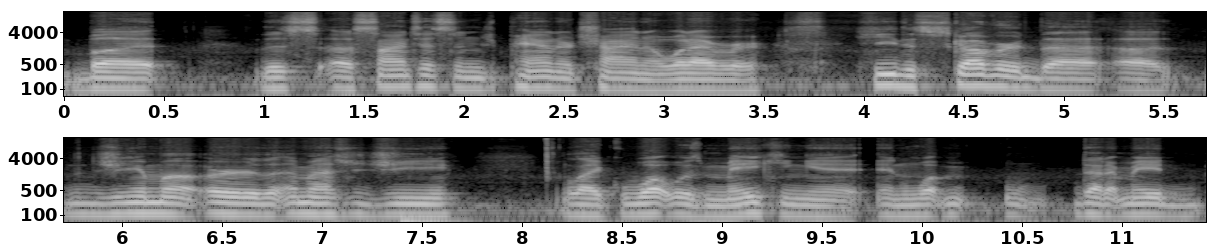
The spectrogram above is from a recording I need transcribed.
but this uh, scientist in Japan or China, whatever, he discovered that uh, the GMO or the MSG, like what was making it and what that it made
